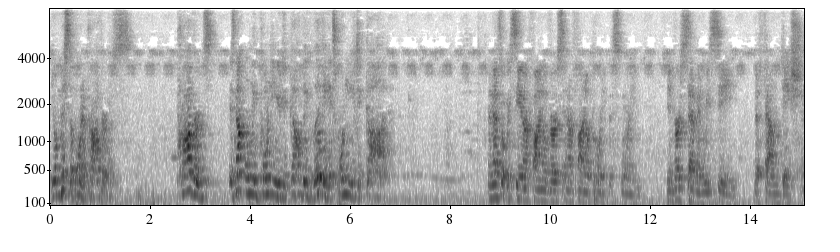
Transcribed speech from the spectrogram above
you'll miss the point of Proverbs. Proverbs is not only pointing you to godly living, it's pointing you to God. And that's what we see in our final verse and our final point this morning. In verse 7, we see the foundation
